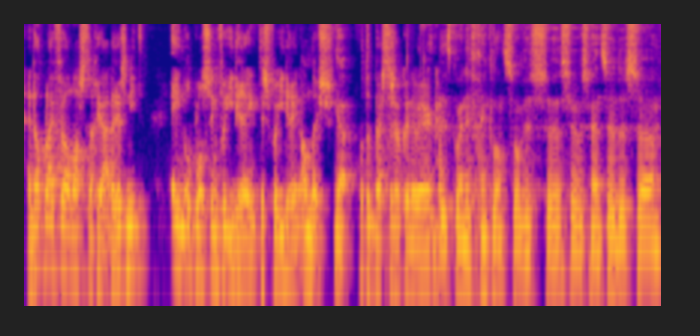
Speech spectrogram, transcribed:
En dat blijft wel lastig. Ja, er is niet één oplossing voor iedereen. Het is voor iedereen anders ja. wat het beste zou kunnen werken. Bitcoin heeft geen klantservice uh, service mensen. Dus um,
